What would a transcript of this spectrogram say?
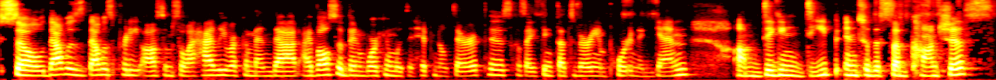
so that was that was pretty awesome so i highly recommend that i've also been working with a hypnotherapist because i think that's very important again um, digging deep into the subconscious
